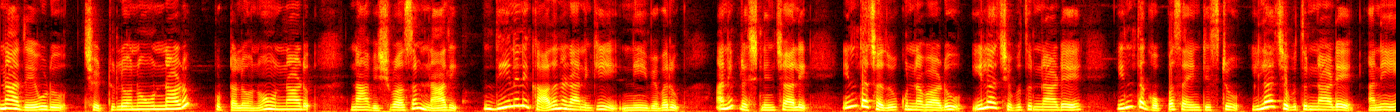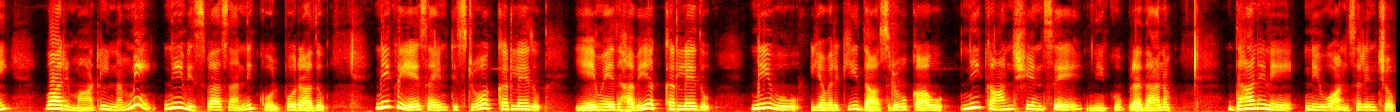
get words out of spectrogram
నా దేవుడు చెట్టులోనూ ఉన్నాడు పుట్టలోనూ ఉన్నాడు. నా విశ్వాసం నాది. దీనిని కాదనడానికి నీవెవరు? అని ప్రశ్నించాలి. ఇంత చదువుకున్నవాడు ఇలా చెబుతున్నాడే ఇంత గొప్ప సైంటిస్టు ఇలా చెబుతున్నాడే అని వారి మాటలు నమ్మి నీ విశ్వాసాన్ని కోల్పోరాదు. నీకు ఏ సైంటిస్టు అక్కర్లేదు ఏ మేధావి అక్కర్లేదు. నీవు ఎవరికీ దాసురవు కావు. నీ కాన్షియన్సే నీకు ప్రధానం. దానిని నీవు అనుసరించు.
